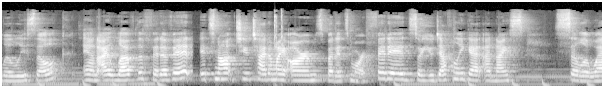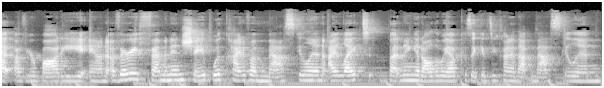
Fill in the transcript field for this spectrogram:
Lily Silk and I love the fit of it. It's not too tight on my arms, but it's more fitted, so you definitely get a nice silhouette of your body and a very feminine shape with kind of a masculine. I liked buttoning it all the way up because it gives you kind of that masculine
